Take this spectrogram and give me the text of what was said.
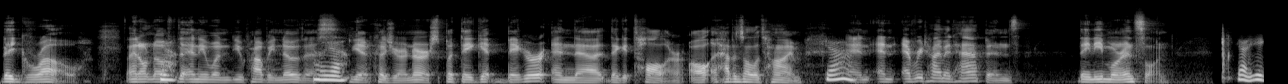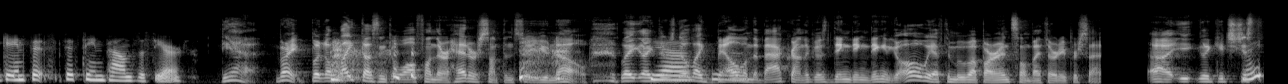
they grow. I don't know Yeah. if anyone you probably know this, Oh, yeah. because you're a nurse. But they get bigger and uh, they get taller. All it happens all the time Yeah. and and every time it happens, they need more insulin. yeah, he gained fi 15 pounds this year. Yeah, right. But a light doesn't go off on their head or something, so you know. Like like there's no like bell yeah. in the background that goes ding ding ding, and you go, oh, we have to move up our insulin by thirty percent. Uh, like it's just Right.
